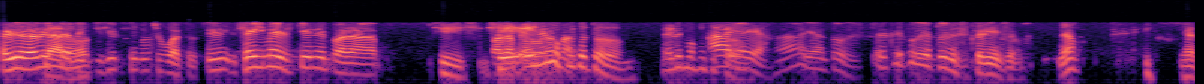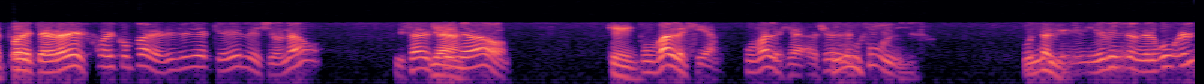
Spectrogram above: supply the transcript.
Ahí de la lista Claro. 27584. Tiene- Seis meses tiene para... Sí, sí, sí, Para ahí le hemos todo. Ah, ya, ya. Ah, ya, entonces. Es que tú ya tienes experiencia, pues, ¿ya? Ya, todo. Oye, te agradezco. Oye, compadre, ese día quedé lesionado. ¿Y sabes Ya. qué me ha dado? ¿Qué? Pubalgia. Pubalgia. O sea, el fútbol. Puta, Uy. que he visto en el Google.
